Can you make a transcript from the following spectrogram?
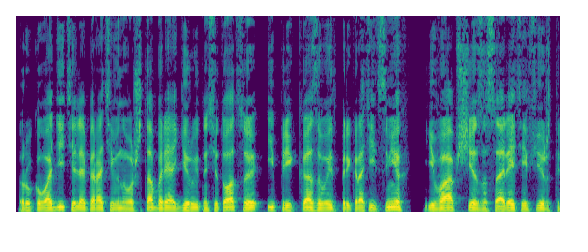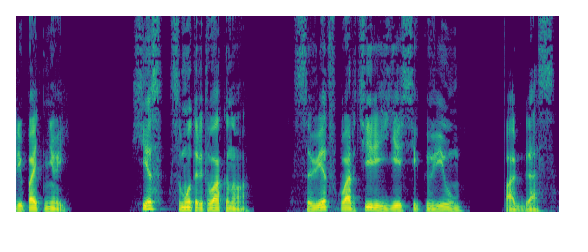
Руководитель оперативного штаба реагирует на ситуацию и приказывает прекратить смех и вообще засорять эфир трепотней. Хес смотрит в окно. Свет в квартире Еси Квиум погас.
